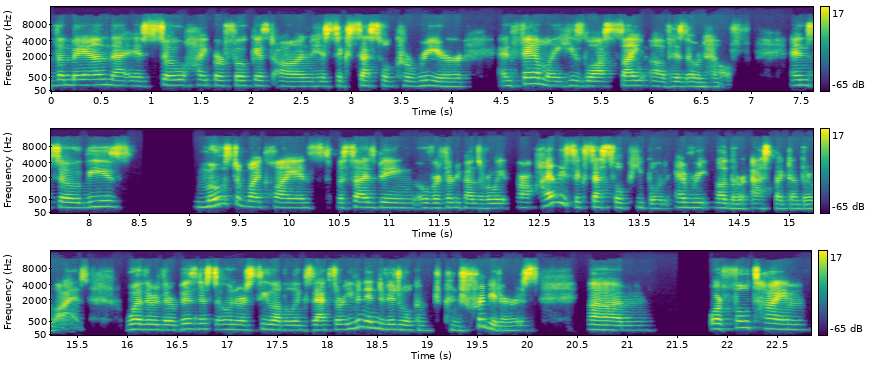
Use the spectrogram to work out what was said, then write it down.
the man that is so hyper focused on his successful career and family he's lost sight of his own health. And so these most of my clients, besides being over 30 pounds overweight, are highly successful people in every other aspect of their lives, whether they're business owners, C level execs, or even individual contributors um, or full time,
